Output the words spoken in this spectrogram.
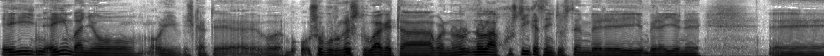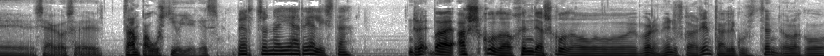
egin, egin baino hori pixkat eh, oso burgestuak eta bueno, no- nola justifikatzen dituzten bere beraien e, e, zera, gauza, eh, trampa guzti horiek, ez? Pertsonaia realista. Re, ba, asko da, jende asko da, o, bueno, hemen Euskal Herrian, eta leku zitzen, holako,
